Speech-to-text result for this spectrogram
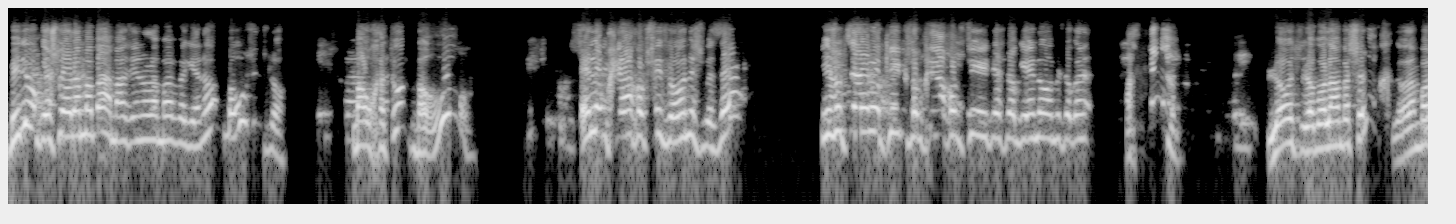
בדיוק, יש לו עולם הבא, מה, אין עולם הבא וגיהנום? ברור שיש לו. מה, הוא חתום? ברור. אין לו בחירה חופשית ועונש בזה? יש לו צלם אלוקים, יש לו בחירה חופשית, יש לו גיהנום, יש לו גיהנום. אחר. לא, לא בעולם הבא שלך, זה עולם הבא.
